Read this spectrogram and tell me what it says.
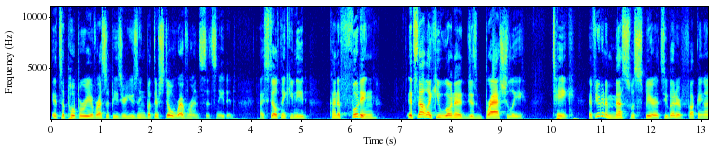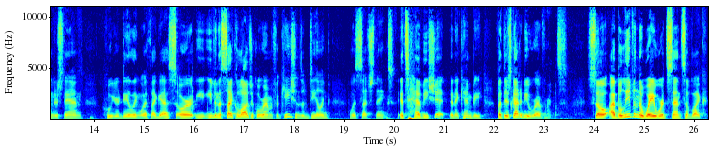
it's a potpourri of recipes you're using, but there's still reverence that's needed. I still think you need kind of footing. It's not like you want to just brashly take. If you're going to mess with spirits, you better fucking understand who you're dealing with, I guess, or even the psychological ramifications of dealing with such things. It's heavy shit, and it can be, but there's got to be reverence. So I believe in the wayward sense of like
